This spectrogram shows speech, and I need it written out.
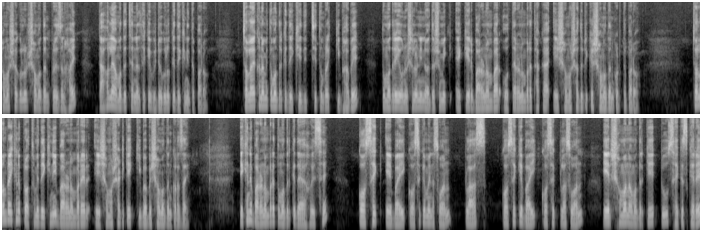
সমস্যাগুলোর সমাধান প্রয়োজন হয়, তাহলে আমাদের চ্যানেল থেকে ভিডিওগুলোকে দেখে নিতে পারো। চলো এখন আমি তোমাদেরকে দেখিয়ে দিচ্ছি তোমরা কীভাবে তোমাদের এই অনুশীলনী নয় দশমিক একের বারো নম্বর ও তেরো নম্বরে থাকা এই সমস্যা দুটিকে সমাধান করতে পারো। চলো আমরা এখানে প্রথমে দেখে নিই বারো নম্বরের এই সমস্যাটিকে কীভাবে সমাধান করা যায়। এখানে বারো নম্বরে তোমাদেরকে দেওয়া হয়েছে cosec A by cosec A minus one plus cosec A by cosec plus ওয়ানের সমান আমাদেরকে টু সেক স্কোয়ারে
